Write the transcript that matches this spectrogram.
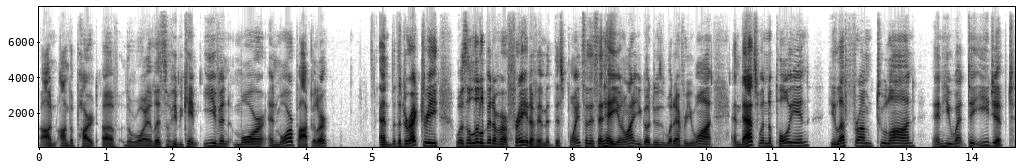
on, on the part of the royalists. So he became even more and more popular. And but the directory was a little bit of afraid of him at this point, so they said, hey, you know, why don't you go do whatever you want? And that's when Napoleon he left from Toulon and he went to Egypt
